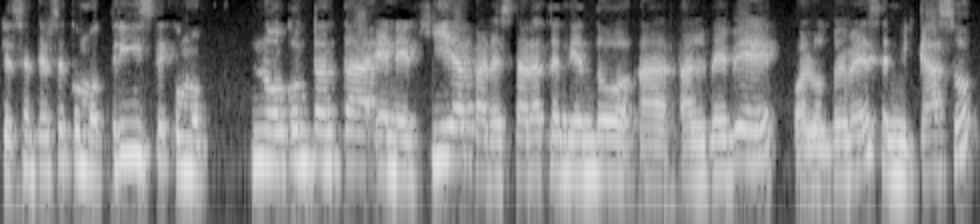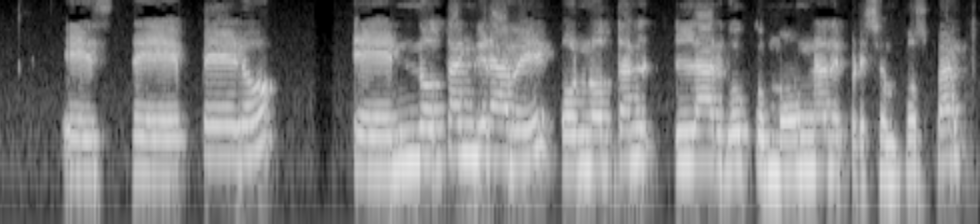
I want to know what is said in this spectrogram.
que sentirse como triste, como no con tanta energía para estar atendiendo al bebé o a los bebés, en mi caso, este, pero eh, no tan grave o no tan largo como una depresión postparto.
